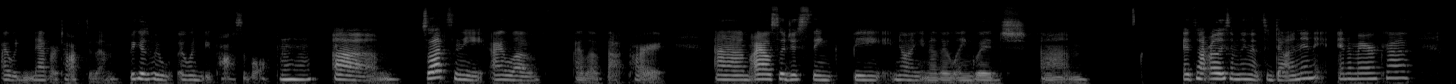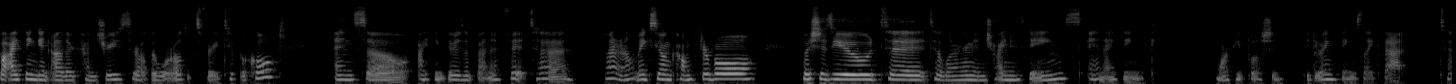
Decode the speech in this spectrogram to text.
I would never talk to them because we, it wouldn't be possible. Mm-hmm. Um, so that's neat. I love I love that part. Um, I also just think being knowing another language, um, it's not really something that's done in in America, but I think in other countries throughout the world, it's very typical. And so I think there's a benefit to I don't know, makes you uncomfortable, pushes you to to learn and try new things, and I think more people should be doing things like that to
